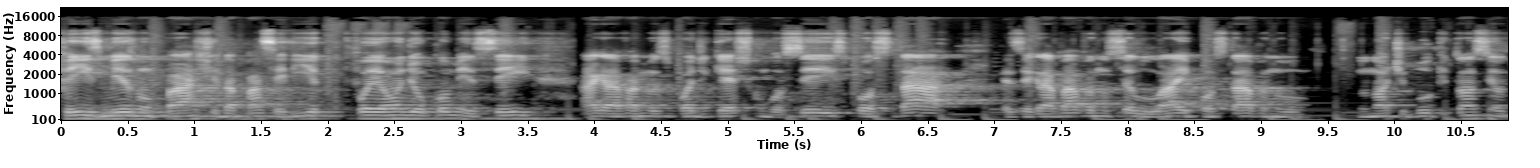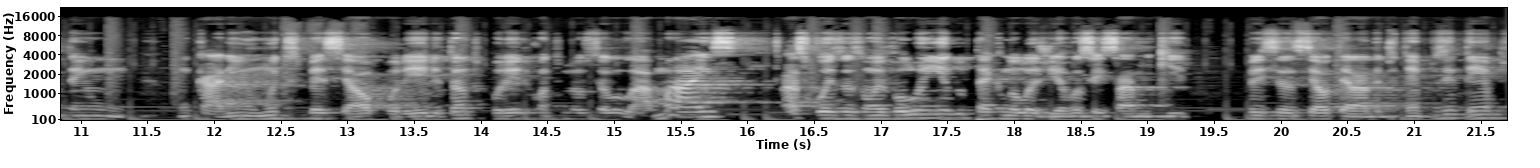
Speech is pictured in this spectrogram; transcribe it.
fez mesmo parte da parceria. Foi onde eu comecei a gravar meus podcasts com vocês, postar, quer dizer, gravava no celular e postava no, no notebook. Então, assim, eu tenho um, um carinho muito especial por ele, tanto por ele quanto meu celular. Mas as coisas vão evoluindo, tecnologia, vocês sabem que precisa ser alterada de tempos em tempos.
